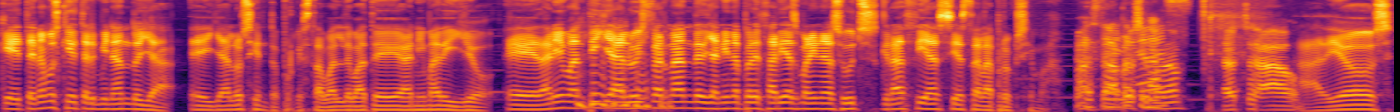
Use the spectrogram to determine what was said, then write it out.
Que tenemos que ir terminando ya, Eh, ya lo siento porque estaba el debate animadillo. Eh, Dani Mantilla, Luis Fernández, Janina Pérez Arias, Marina Such, gracias y hasta la próxima. Hasta la próxima. Chao, chao. Adiós.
